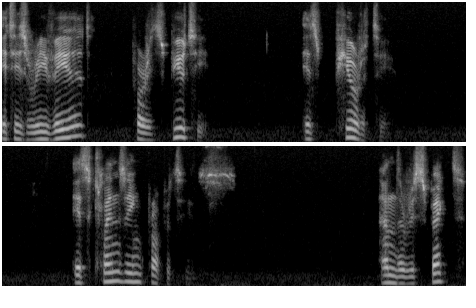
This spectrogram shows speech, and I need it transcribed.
it is revered for its beauty, its purity, its cleansing properties, and the respect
